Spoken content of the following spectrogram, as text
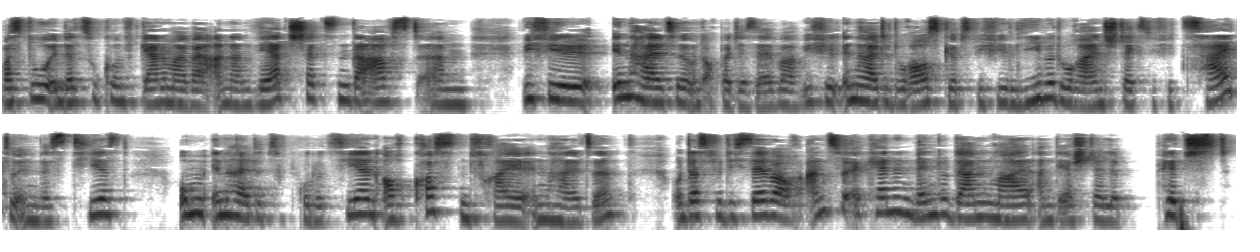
was du in der Zukunft gerne mal bei anderen wertschätzen darfst, ähm, wie viel Inhalte und auch bei dir selber, wie viel Inhalte du rausgibst, wie viel Liebe du reinsteckst, wie viel Zeit du investierst, um Inhalte zu produzieren, auch kostenfreie Inhalte und das für dich selber auch anzuerkennen, wenn du dann mal an der Stelle pitchst.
